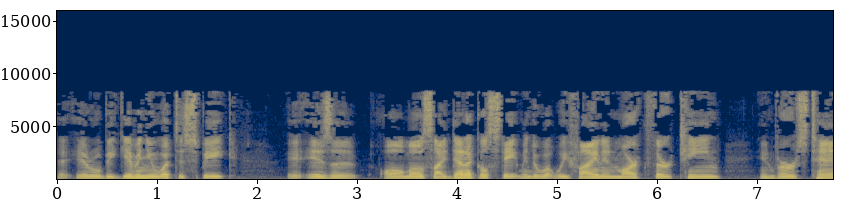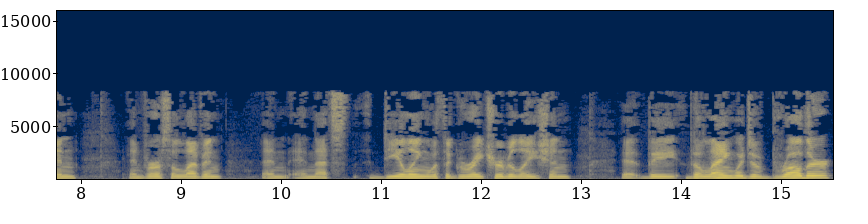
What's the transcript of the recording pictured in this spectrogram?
it will be given you what to speak, is a almost identical statement to what we find in Mark 13 in verse 10 and verse 11 and, and that's dealing with the great tribulation. Uh, the, the language of brother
